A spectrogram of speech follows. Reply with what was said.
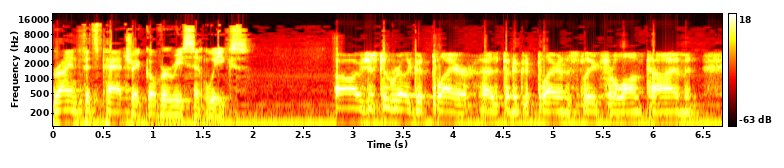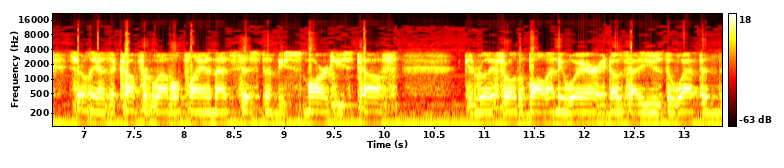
Ryan Fitzpatrick over recent weeks? Oh, he's just a really good player. Has been a good player in this league for a long time, and certainly has a comfort level playing in that system. He's smart. He's tough. Can really throw the ball anywhere. He knows how to use the weapons.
